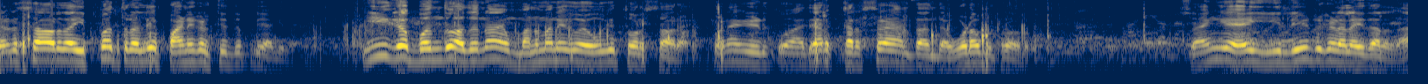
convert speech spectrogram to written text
ಎರಡು ಸಾವಿರದ ಇಪ್ಪತ್ತರಲ್ಲಿ ಪಾಣಿಗಳು ತಿದ್ದುಪಡಿ ಆಗಿದೆ. ಈಗ ಬಂದು ಅದನ್ನು ಮನೆಮನೆಗೆ ಹೋಗಿ ತೋರಿಸ್ತಾವ್ರೆ. ಕೊನೆಗೆ ಹಿಡ್ಕೊ, ಅದ್ಯಾರು ಕರ್ಸ ಅಂತ ಅಂದೆ, ಓಡೋಗ್ಬಿಟ್ರು ಅವರು. ಸೊ ಹಂಗೆ ಈ ಲೀಡ್ಗಳೆಲ್ಲ ಇದಾರಲ್ಲ,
